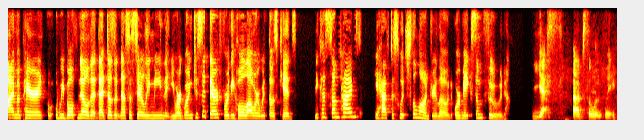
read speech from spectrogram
i'm a parent we both know that that doesn't necessarily mean that you are going to sit there for the whole hour with those kids because sometimes you have to switch the laundry load or make some food. Yes absolutely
